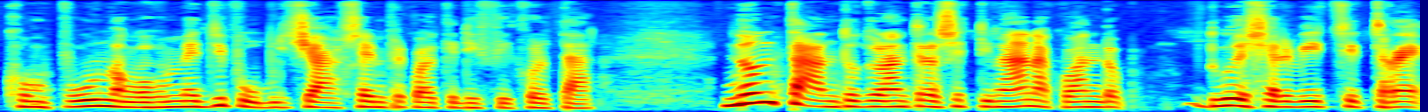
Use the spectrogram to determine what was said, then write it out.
con pullman o con mezzi pubblici ha sempre qualche difficoltà. Non tanto durante la settimana quando due servizi, tre,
